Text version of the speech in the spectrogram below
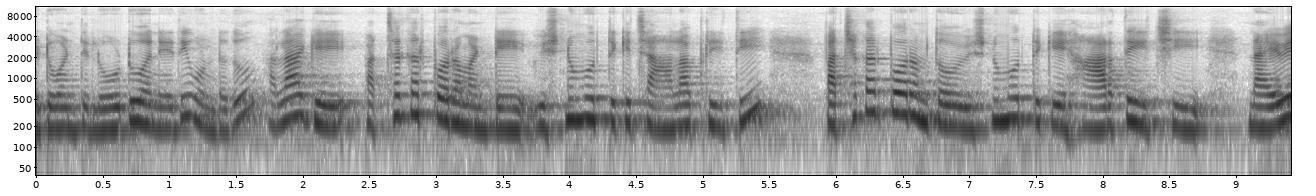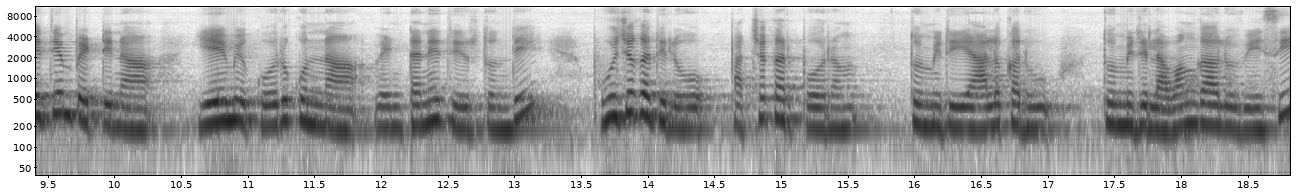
ఎటువంటి లోటు అనేది ఉండదు. అలాగే పచ్చకర్పూరం అంటే విష్ణుమూర్తికి చాలా ప్రీతి. పచ్చకర్పూరంతో విష్ణుమూర్తికి హారతి ఇచ్చి నైవేద్యం పెట్టిన ఏమి కోరుకున్నా వెంటనే తీరుతుంది. పూజ గదిలో పచ్చకర్పూరం తొమ్మిది యాలకలు తొమ్మిది లవంగాలు వేసి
